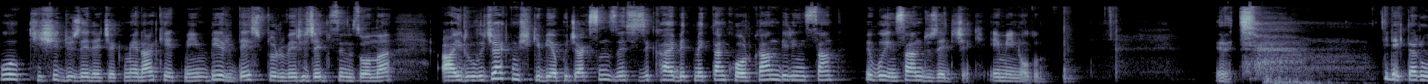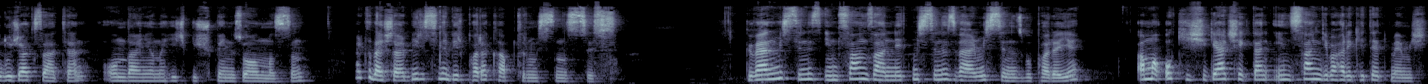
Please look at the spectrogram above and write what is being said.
Bu kişi düzelecek merak etmeyin. Bir destur vereceksiniz ona ayrılacakmış gibi yapacaksınız ve sizi kaybetmekten korkan bir insan ve bu insan düzelecek. Emin olun. Evet. Dilekler olacak zaten. Ondan yana hiçbir şüpheniz olmasın. Arkadaşlar birisine bir para kaptırmışsınız siz. Güvenmişsiniz, insan zannetmişsiniz, vermişsiniz bu parayı. Ama o kişi gerçekten insan gibi hareket etmemiş.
